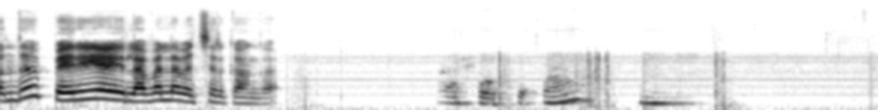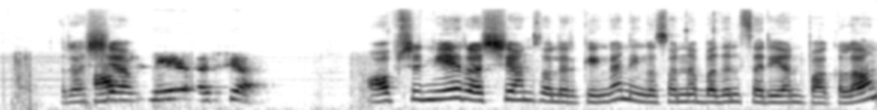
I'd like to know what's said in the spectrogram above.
வந்து பெரிய லெவலில் வச்சுருக்காங்க? ரஷ்யா. ரஷ்யா. ஆப்ஷன் ஏ ரஷ்யான்னு சொல்லியிருக்கீங்க நீங்கள் சொன்ன பதில் சரியான்னு பார்க்கலாம்.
